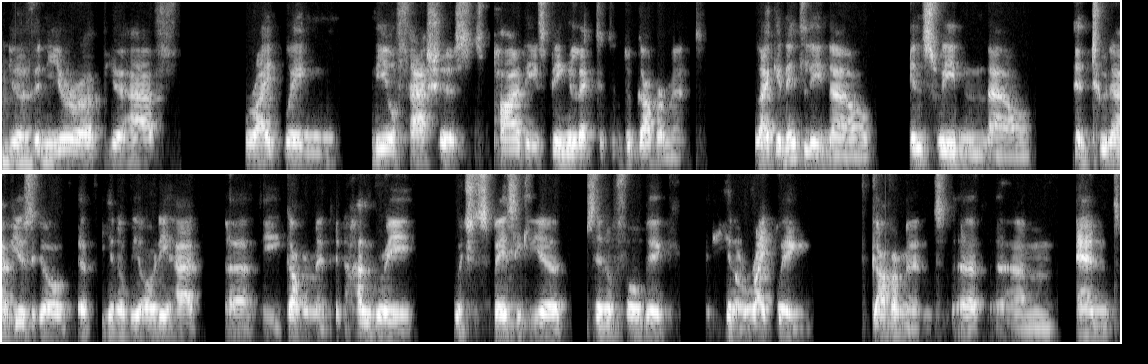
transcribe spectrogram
Mm-hmm. You have in Europe, you have right wing neo fascist parties being elected into government. Like in Italy now, in Sweden now, and two and a half years ago, you know, we already had uh, the government in Hungary, which is basically a xenophobic, you know, right wing government. Uh, um, and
